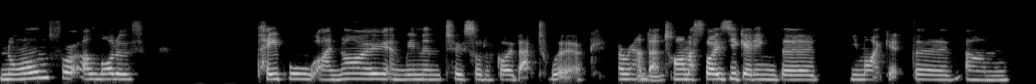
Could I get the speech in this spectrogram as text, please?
norm for a lot of people I know and women to sort of go back to work around that Mm-hmm. time. I suppose you're getting the, you might get the um,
